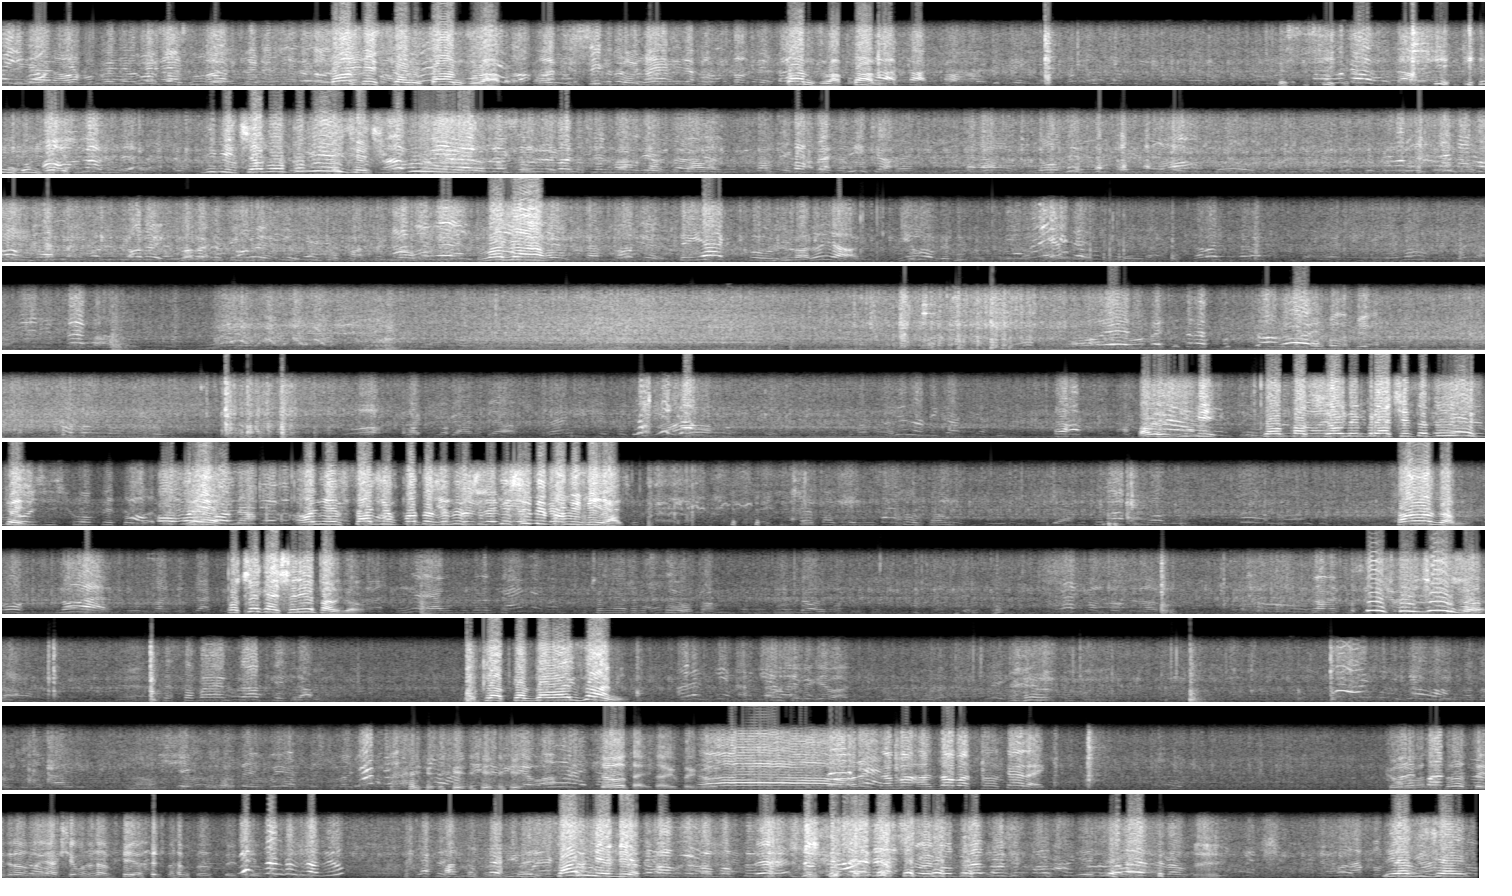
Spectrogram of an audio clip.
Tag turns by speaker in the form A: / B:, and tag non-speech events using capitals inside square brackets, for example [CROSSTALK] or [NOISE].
A: Fajnie było?
B: Z tamtej strony, tam złap.
C: Szybko, nie?
B: Tam złap, tam.
C: Tak, tak, no.
B: Bibi, trzeba było powiedzieć.
C: A mówiłem,
B: kurwa.
C: że kurwa to się mało gazu dałem. Bez picia. No.
B: Uwaga!
C: Ty jak kurwa, no jak? Nie mogę tego kurwa. Dawajcie, dawajcie.
A: O Jezu, weźcie teraz pod stronę! Nawigacja! Gdzie nawigacja?
B: Ale Bibi, zaopatrzony bracie to ty jesteś. O, nie, on je wsadził po to, żeby wszystkie szyby powybijać. Chodzą. Poczekaj, jeszcze nie pal go.
C: Nie, ja w ogóle wyciągnąłem, żeby z tyłu to. Pierdolę po prostu. Jak pan to zrobił?
B: Tu w tej dziurze.
C: Testowałem klatkę gra.
B: No klatka zdała egzamin.
A: Ale gdzie?
C: Tu się wygięła.
A: O, on się wygięła! Ja wygięła! [LAUGHS] Górę tam.
B: Tutaj, tak, tak.
C: O, reklama, a zobacz snookerek.
B: Kurwa, na prostej drodze, jak się można wyjechać na prostej
A: Jak pan to zrobił?
C: Jak pan to zrobił? [LAUGHS]
B: Sam nie wie.
C: Ja to mam kurwa powtórkę. Bo to się patrzy, kurwa nam.
B: Ja widziałem...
